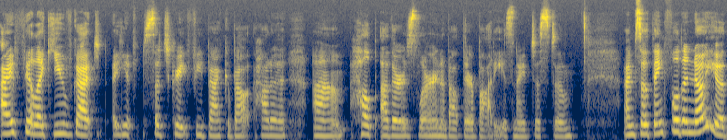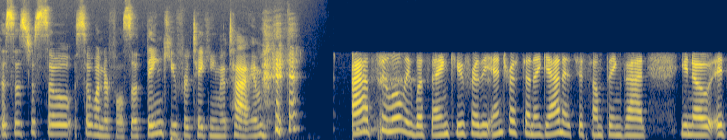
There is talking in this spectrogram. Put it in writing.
I feel like you've got uh, such great feedback about how to um, help others learn about their bodies and i just um, i'm so thankful to know you this is just so so wonderful so thank you for taking the time Absolutely. Well, thank you for the interest. And again, it's just something that, you know, it's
